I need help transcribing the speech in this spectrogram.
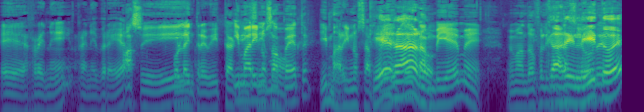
eh, René, René Brea. Ah, sí. Por la entrevista Y que Marino hicimos. Zapete. Y Marino Zapete raro. también me, me mandó felicitaciones. Carrilito, ¿eh?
